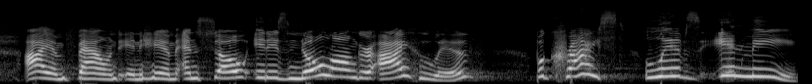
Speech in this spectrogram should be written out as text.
I am found in Him. And so it is no longer I who live, but Christ lives in me.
